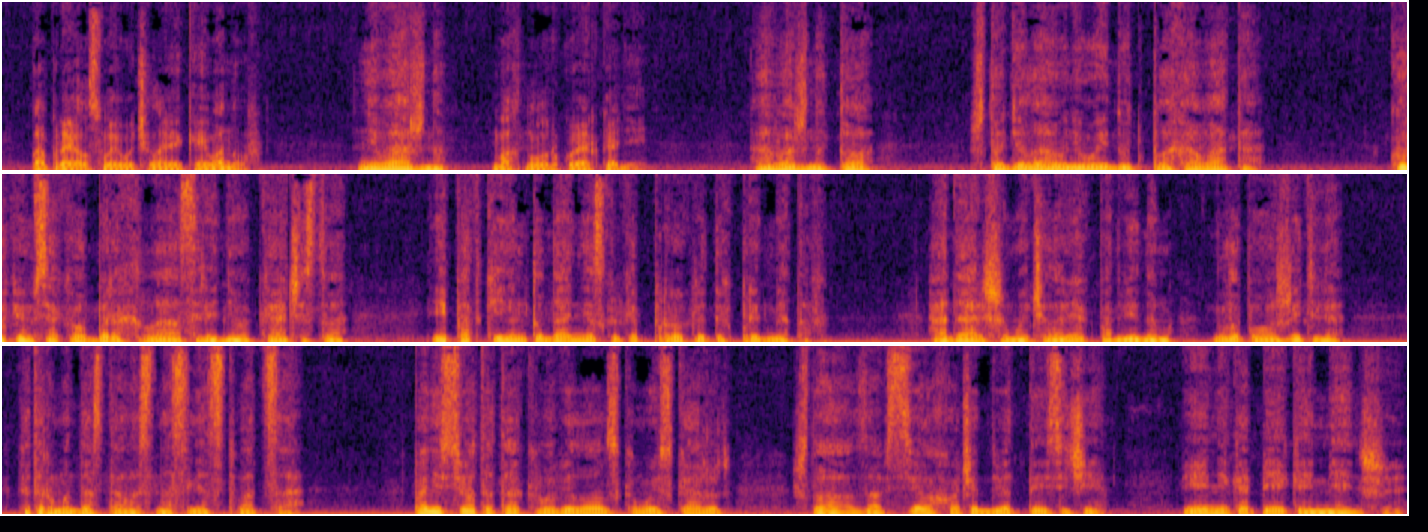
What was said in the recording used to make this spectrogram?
— поправил своего человека Иванов. «Неважно», — махнул рукой Аркадий. «А важно то, что дела у него идут плоховато. Купим всякого барахла среднего качества и подкинем туда несколько проклятых предметов. А дальше мой человек под видом глупого жителя — которому досталось наследство отца, понесет это к Вавилонскому и скажет, что за все хочет две тысячи и ни копейкой меньше.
